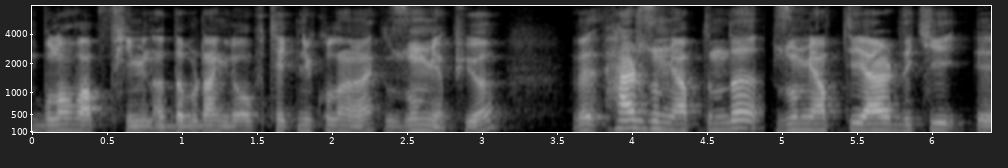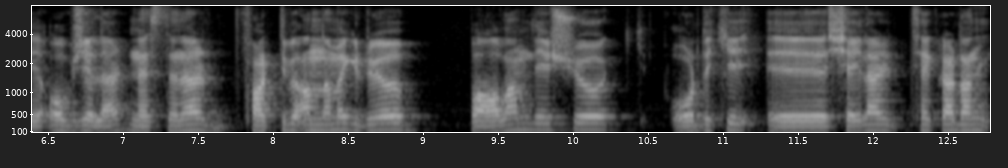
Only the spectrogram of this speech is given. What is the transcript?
Blow Up filmin adı da buradan geliyor. O tekniği kullanarak zoom yapıyor. Ve her zoom yaptığında zoom yaptığı yerdeki e, objeler, nesneler farklı bir anlama giriyor. Bağlam değişiyor. Oradaki e, şeyler tekrardan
